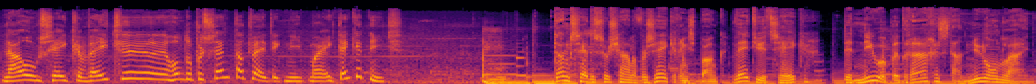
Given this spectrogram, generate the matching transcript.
Nou, zeker weten, 100% dat weet ik niet, maar ik denk het niet. Dankzij de Sociale Verzekeringsbank weet u het zeker. De nieuwe bedragen staan nu online.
